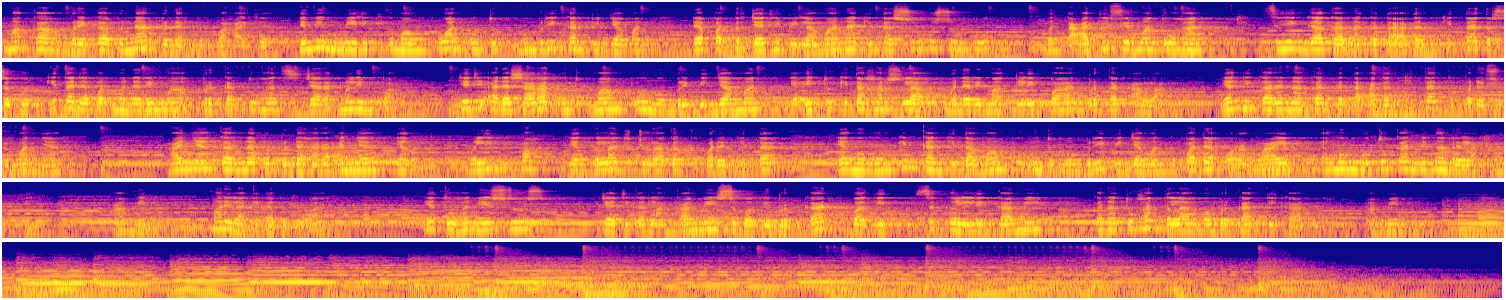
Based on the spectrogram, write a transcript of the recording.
maka mereka benar-benar berbahagia demi memiliki kemampuan untuk memberikan pinjaman dapat terjadi bila mana kita sungguh-sungguh mentaati firman Tuhan sehingga karena ketaatan kita tersebut kita dapat menerima berkat Tuhan secara melimpah. Jadi ada syarat untuk mampu memberi pinjaman yaitu kita haruslah menerima kelimpahan berkat Allah yang dikarenakan ketaatan kita kepada firman-Nya hanya karena perbendaharaannya yang melimpah yang telah dicurahkan kepada kita yang memungkinkan kita mampu untuk memberi pinjaman kepada orang lain yang membutuhkan dengan rela hati. Amin. Marilah kita berdoa. Ya Tuhan Yesus, jadikanlah kami sebagai berkat bagi sekeliling kami karena Tuhan telah memberkati kami. Amin.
